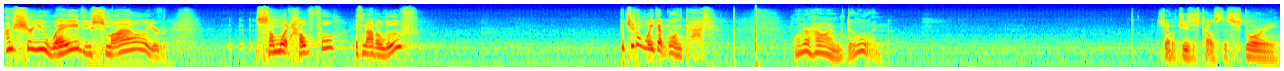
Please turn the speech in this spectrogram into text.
I'm sure you wave, you smile, you're somewhat helpful, if not aloof. But you don't wake up going, gosh, wonder how I'm doing. So Jesus tells this story.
